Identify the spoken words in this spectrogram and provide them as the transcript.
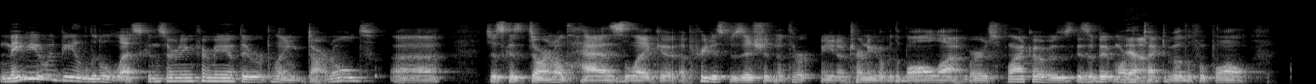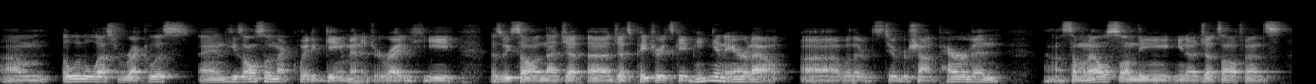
maybe it would be a little less concerning for me if they were playing Darnold, uh, just because Darnold has like a, a predisposition to throw, you know turning over the ball a lot, whereas Flacco is, is a bit more Yeah. protective of the football, um, a little less reckless, and he's also not quite a game manager, right? He, as we saw in that Jet, uh, Jets Patriots game, he can air it out, uh, whether it's to Rashawn Perriman, uh, someone else on the you know Jets offense.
